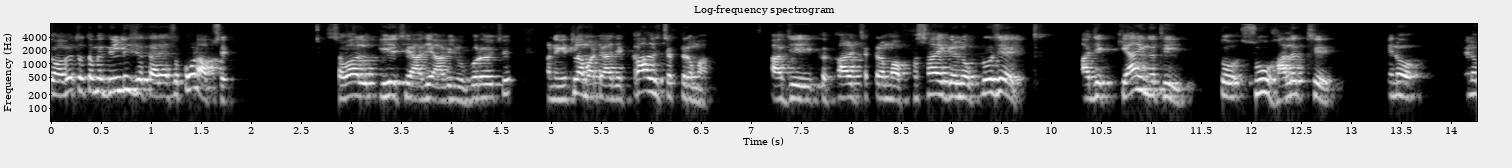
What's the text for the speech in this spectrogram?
તો હવે તો તમે દિલ્હી જતા રહ્યા છો કોણ આપશે? સવાલ એ છે, આજે આવીને ઊભો રહ્યો છે અને એટલા માટે આજે કાલચક્રમાં, આજે એક કાલચક્રમાં ફસાઈ ગયેલો પ્રોજેક્ટ આજે ક્યાંય નથી, તો શું હાલત છે? એનો એનો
